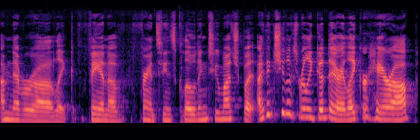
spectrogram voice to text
I'm never a like fan of Francine's clothing too much, but I think she looks really good there. I like her hair up.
